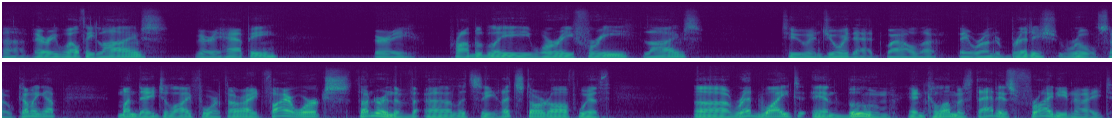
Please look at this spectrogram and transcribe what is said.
uh, very wealthy lives, very happy, very probably worry free lives to enjoy that while uh, they were under British rule. So coming up Monday, July 4th. All right, fireworks, thunder in the. Uh, let's see. Let's start off with uh, Red, White, and Boom in Columbus. That is Friday night.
